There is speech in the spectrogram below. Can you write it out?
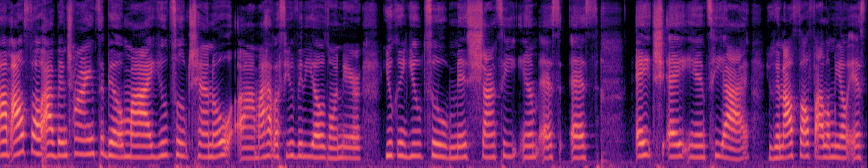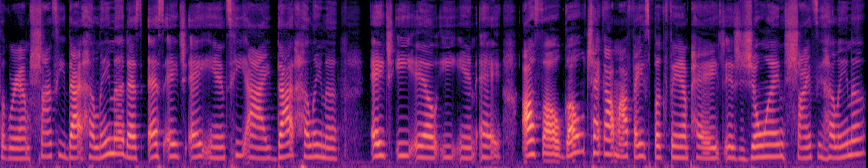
Um, also, I've been trying to build my YouTube channel. Um, I have a few videos on there. You can YouTube Miss Shanti M S S H A N T I. You can also follow me on Instagram, Shanti.Helena. That's S H A N T I dot Helena. H E L E N A. Also, go check out my Facebook fan page. It's Join Shanti Helena.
